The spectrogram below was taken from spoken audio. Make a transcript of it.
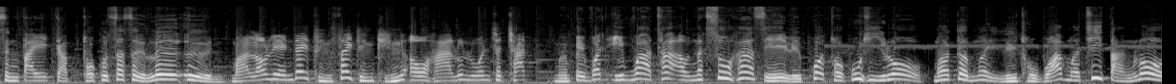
เซนไตกับโทคุซัตสึเลื่ออื่น มาล้อเลียนได้ถึงไส้ถึงขิงเอาฮาล้วนๆชัดๆ เหมือนเป็นวัดอีฟว่าถ้าเอานักสู้ห้าสีหรือพวกโทคุฮีโร่มาเกิดใหม่หรือโถวาร์ปมาที่ต่างโลก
